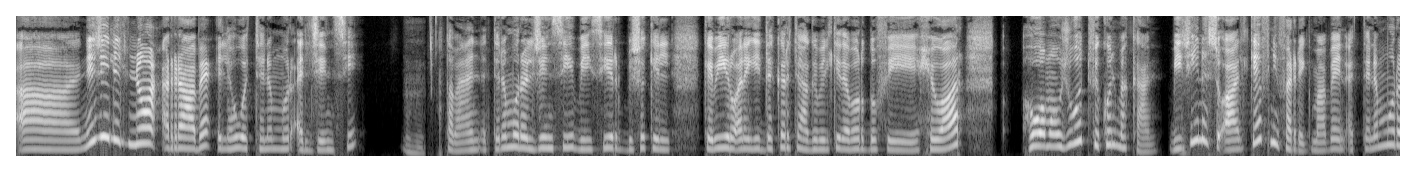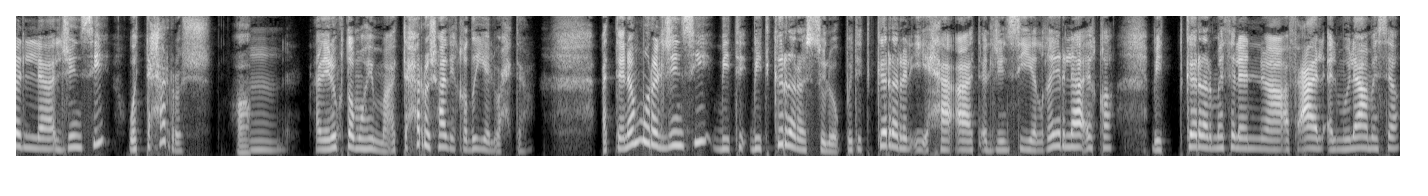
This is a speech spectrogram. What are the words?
آه نجي للنوع الرابع اللي هو التنمر الجنسي. طبعا التنمر الجنسي بيصير بشكل كبير وأنا قد ذكرتها قبل كده برضو في حوار. هو موجود في كل مكان. بيجينا سؤال كيف نفرق ما بين التنمر ال- الجنسي والتحرش؟ آه. هذه نقطة مهمة. التحرش هذه قضية لوحدها. التنمر الجنسي بيت- بيتكرر السلوك بتتكرر الإيحاءات الجنسية الغير لائقة بيتكرر مثلا أفعال الملامسة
